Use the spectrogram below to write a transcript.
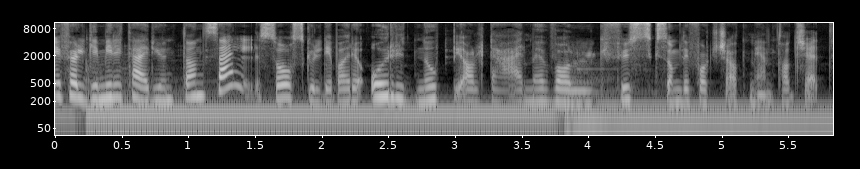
ifølge militærjuntaen selv så skulle de bare ordne opp i alt det her med valgfusk som de fortsatt mente hadde skjedd.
